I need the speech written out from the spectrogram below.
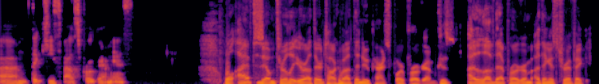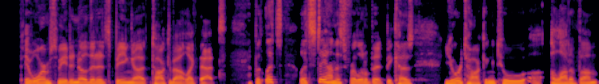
um, the Key Spouse program is. Well, I have to say, I'm thrilled that you're out there talking about the new parent support program because I love that program. I think it's terrific. It warms me to know that it's being uh, talked about like that. But let's let's stay on this for a little bit because you're talking to a, a lot of um,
